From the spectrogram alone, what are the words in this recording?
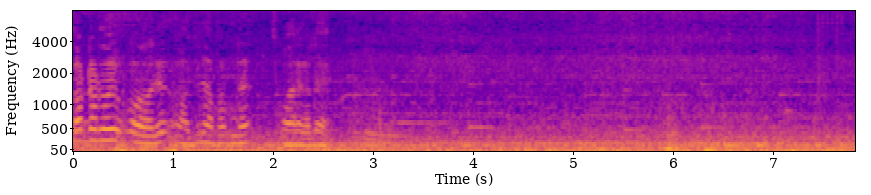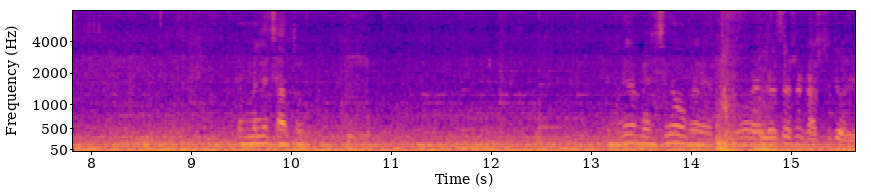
അവിടെ ഒരു അത് ചാത്തോട്ടിന്റെ സ്മാരകം അല്ലേ? എം എൽ എ ചാത്തു എന്തിനാ മരിച്ചത് നോക്കണേ റെയിൽവേ സ്റ്റേഷൻ കഷ്ടിച്ച് ഒരു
